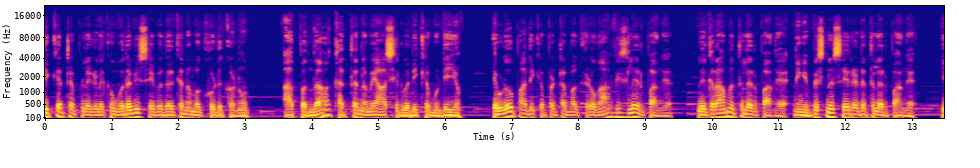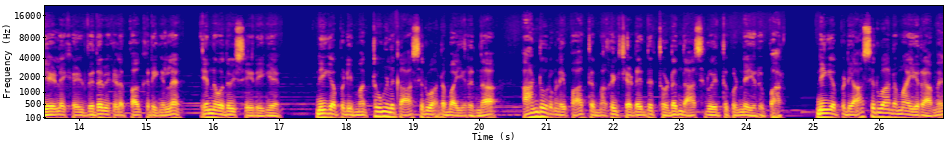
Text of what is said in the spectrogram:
திக்கற்ற பிள்ளைகளுக்கும் உதவி செய்வதற்கு நம்ம கொடுக்கணும். அப்பந்தான் கத்தை நம்மை ஆசிர்வதிக்க முடியும். எவ்வளோ பாதிக்கப்பட்ட மக்கள் உங்கள் ஆஃபீஸில் இருப்பாங்க. உங்கள் கிராமத்தில் இருப்பாங்க. நீங்கள் பிஸ்னஸ் செய்கிற இடத்துல இருப்பாங்க. ஏழைகள் விதவைகளை பார்க்குறீங்கள என்ன உதவி செய்கிறீங்க நீங்கள் அப்படி மற்றவங்களுக்கு ஆசீர்வாதமாக இருந்தால் ஆண்டவர் உங்களை பார்த்து மகிழ்ச்சி அடைந்து தொடர்ந்து ஆசீர்வதித்து கொண்டே இருப்பார். நீங்கள் இப்படி ஆசிர்வாதமாய் இராமல்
